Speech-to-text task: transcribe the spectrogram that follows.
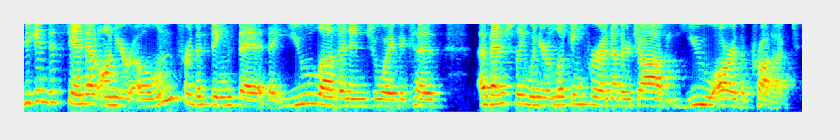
begin to stand out on your own for the things that that you love and enjoy because eventually when you're looking for another job you are the product.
